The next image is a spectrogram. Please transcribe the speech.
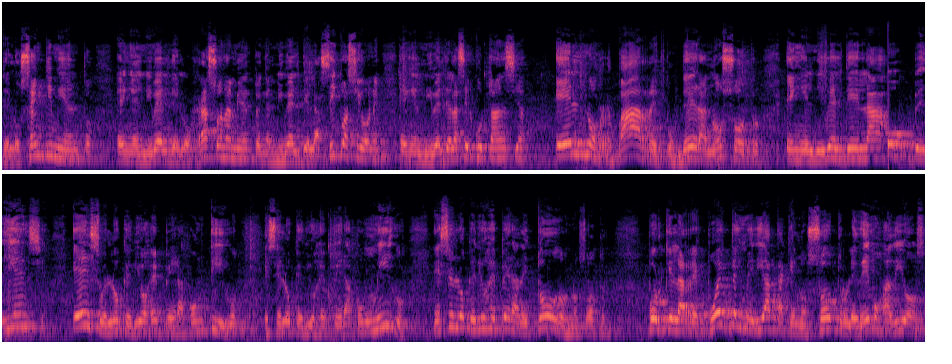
de los sentimientos, en el nivel de los razonamientos, en el nivel de las situaciones, en el nivel de la circunstancia. Él nos va a responder a nosotros en el nivel de la obediencia. Eso es lo que Dios espera contigo, eso es lo que Dios espera conmigo, eso es lo que Dios espera de todos nosotros. Porque la respuesta inmediata que nosotros le demos a Dios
